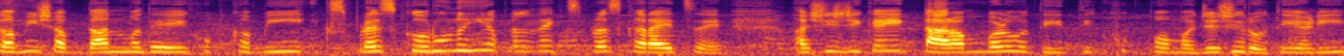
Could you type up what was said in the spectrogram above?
कमी शब्दांमध्ये खूप कमी एक्सप्रेस करूनही आपल्याला ते एक्सप्रेस करायचं आहे अशी जी काही एक तारांबळ होती ती खूप मजेशीर होती. आणि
